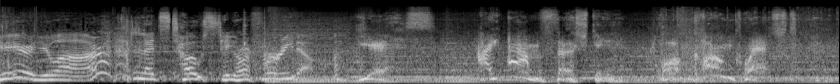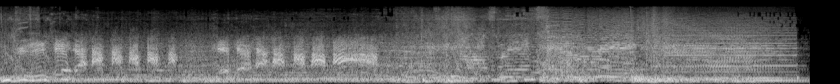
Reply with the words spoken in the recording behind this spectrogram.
Here you are. Let's toast to your freedom. Yes, I am thirsty for conquest.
